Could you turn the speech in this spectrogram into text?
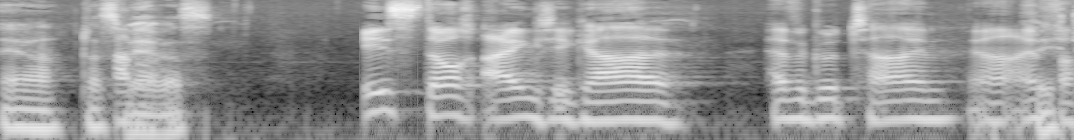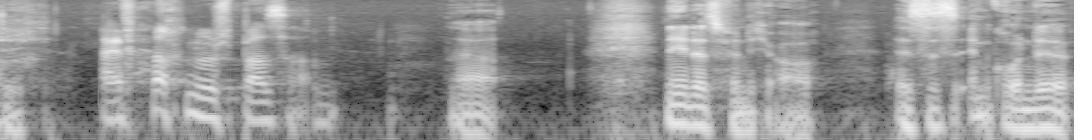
Ja, das wäre es. Ist doch eigentlich egal. Have a good time. Ja, einfach, Richtig. einfach nur Spaß haben. Ja. Nee, das finde ich auch. Es ist im Grunde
